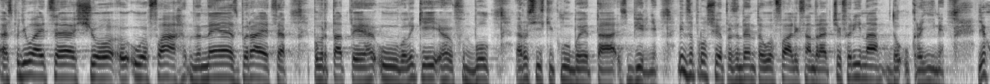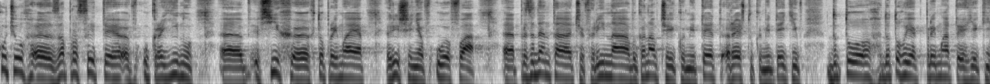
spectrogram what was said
е, сподівається, що УЕФА не збирається повертати у великий е, футбол російські клуби та збірні. Він запрошує президента УЕФА Олександра Чеферіна до України. Я хочу е, запросити в Україну е, всіх, е, хто приймає рішення в УЕФА, е, президента Чеферіна, виконавчий комітет, решту комітетів до того, до того як приймати якісь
